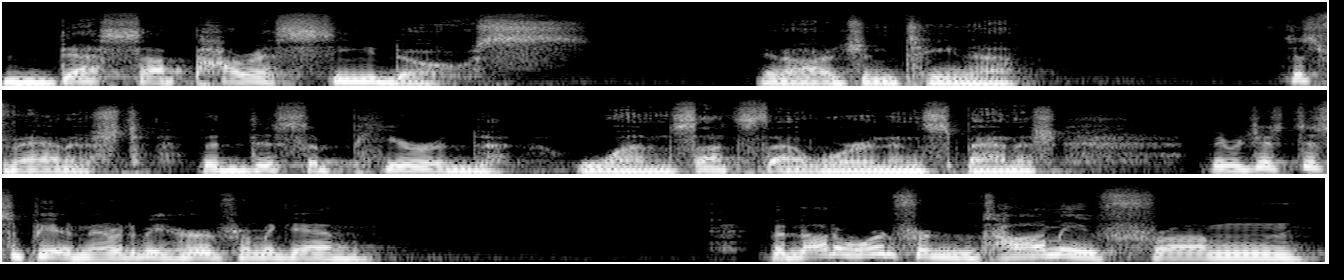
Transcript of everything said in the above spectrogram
desaparecidos in Argentina just vanished. The disappeared ones, that's that word in Spanish. They were just disappeared, never to be heard from again. But not a word from Tommy from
